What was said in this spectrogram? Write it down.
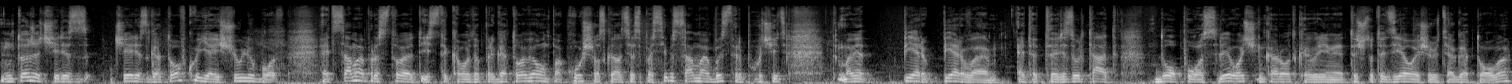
Но тоже через, через готовку я ищу любовь. Это самое простое. Если ты кого-то приготовил, он покушал, сказал тебе спасибо, самое быстрое получить момент пер, первое, этот результат до-после, очень короткое время. Ты что-то делаешь, и у тебя готово.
